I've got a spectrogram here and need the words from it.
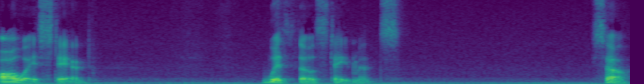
always stand with those statements. So,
